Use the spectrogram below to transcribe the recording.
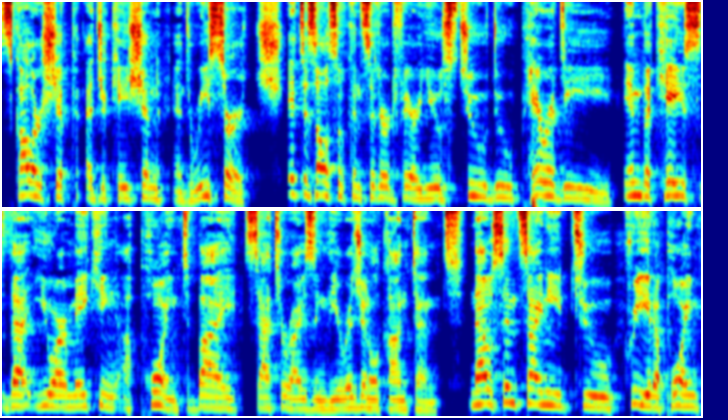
scholarship, education, and research. It is also considered fair use to do parody in the case that you are making a point by satirizing the original content. Now, since I need to create a point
